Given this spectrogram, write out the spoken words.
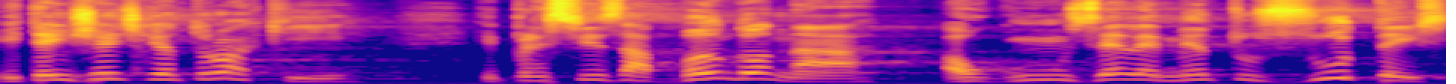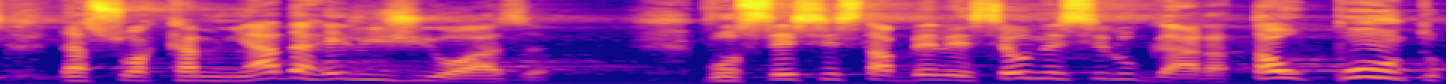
E tem gente que entrou aqui e precisa abandonar alguns elementos úteis da sua caminhada religiosa você se estabeleceu nesse lugar a tal ponto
